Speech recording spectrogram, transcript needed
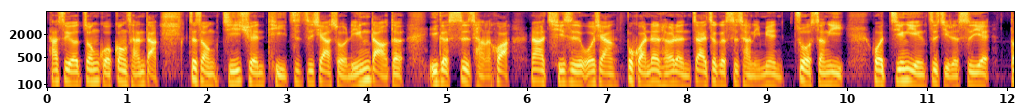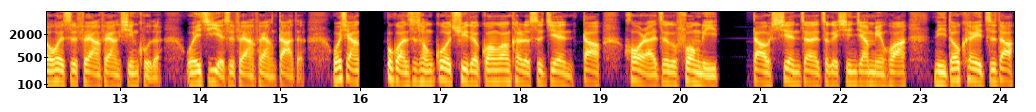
它是由中国共产党这种集权体制之下所领导的一个市场的话，那其实我想，不管任何人在这个市场里面做生意或经营自己的事业，都会是非常非常辛苦的，危机也是非常非常大的。我想，不管是从过去的观光客的事件，到后来这个凤梨。到现在这个新疆棉花，你都可以知道，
